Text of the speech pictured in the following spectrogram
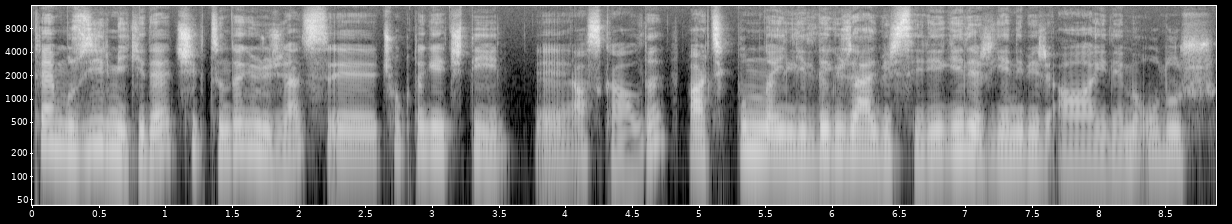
Temmuz 22'de çıktığında göreceğiz. E, çok da geç değil. E, az kaldı. Artık bununla ilgili de güzel bir seri gelir. Yeni bir aile mi olur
